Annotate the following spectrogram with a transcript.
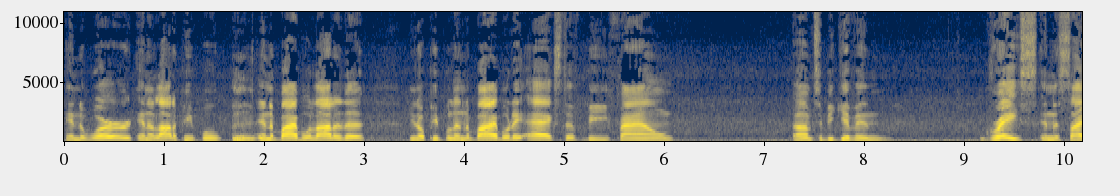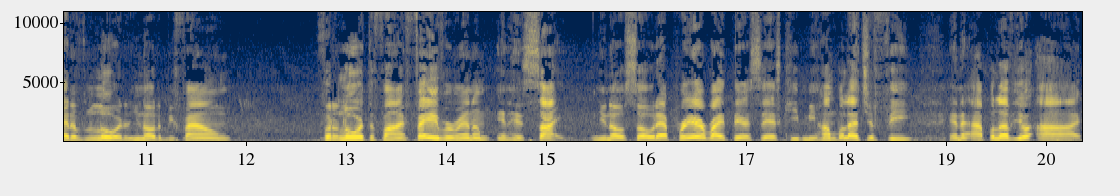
in the word. And a lot of people in the Bible, a lot of the, you know, people in the Bible, they ask to be found, um, to be given grace in the sight of the Lord. You know, to be found for the Lord to find favor in them in His sight. You know, so that prayer right there says, "Keep me humble at your feet." In the apple of your eye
